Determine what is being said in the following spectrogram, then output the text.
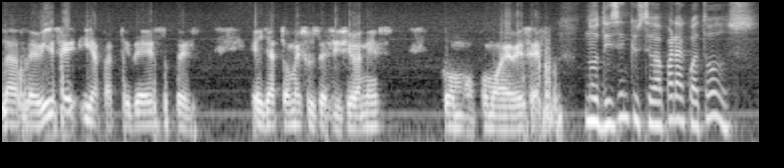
las revise y a partir de eso pues ella tome sus decisiones como, como debe ser. Nos dicen que usted va para todos Mm,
